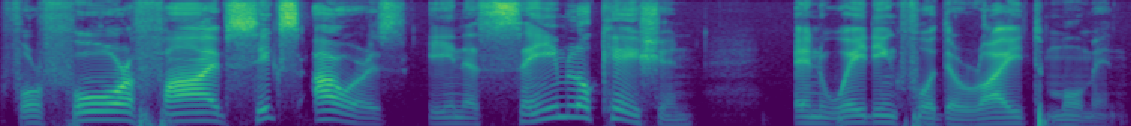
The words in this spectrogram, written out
for four, five, six hours in the same location and waiting for the right moment.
